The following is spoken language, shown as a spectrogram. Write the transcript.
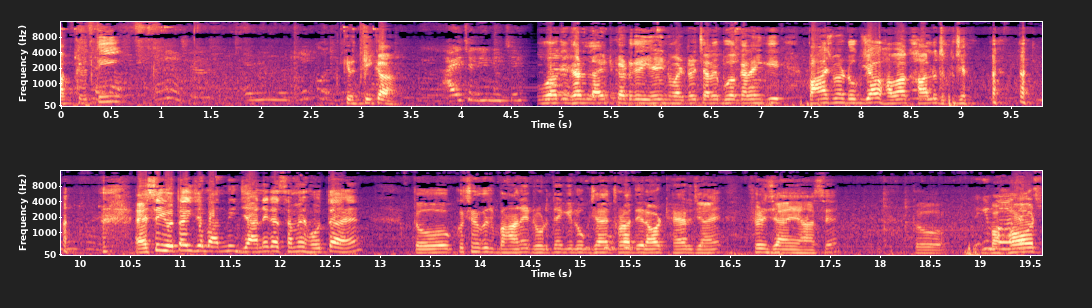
आकृति कृतिका। आई चलिए नीचे। बुआ के घर लाइट कट गई है इन्वर्टर चले। बुआ कह रहे हैं कि पाँच मिनट रुक जाओ हवा खा लो तो जाओ ऐसे ही होता है कि जब आदमी जाने का समय होता है तो कुछ न कुछ बहाने ढूंढते हैं कि रुक जाए थोड़ा देर और ठहर जाएँ फिर जाएँ यहाँ से। तो बहुत बहुत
